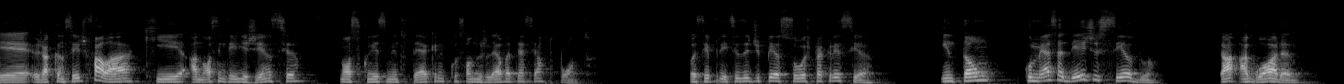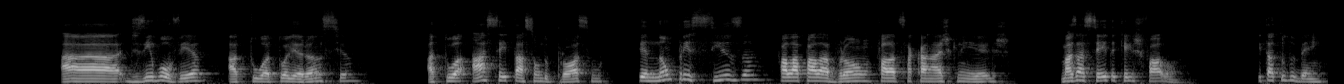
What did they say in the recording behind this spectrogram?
É, eu já cansei de falar que a nossa inteligência, nosso conhecimento técnico só nos leva até certo ponto. Você precisa de pessoas para crescer. Então, começa desde cedo, já agora, a desenvolver a tua tolerância, a tua aceitação do próximo. Você não precisa falar palavrão, falar de sacanagem que nem eles, mas aceita que eles falam. E tá tudo bem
